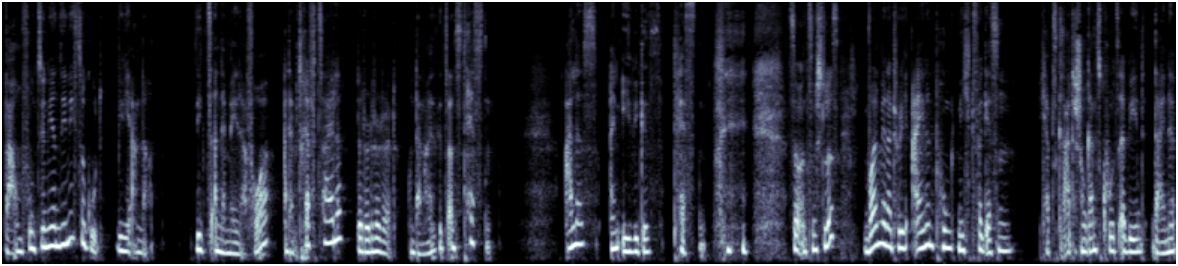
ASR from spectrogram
Warum funktionieren sie nicht so gut wie die anderen? Liegt es an der Mail davor, an der Betreffzeile? Und dann geht's ans Testen. Alles ein ewiges Testen. so, und zum Schluss wollen wir natürlich einen Punkt nicht vergessen. Ich habe es gerade schon ganz kurz erwähnt, deine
